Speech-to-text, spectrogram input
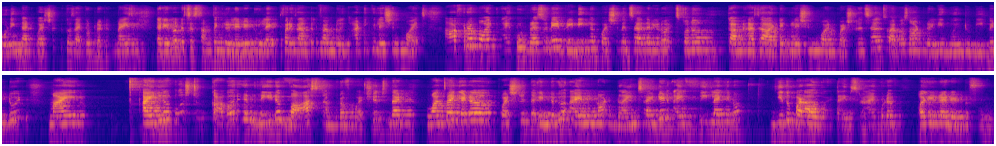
coding that question because i could recognize that you know this is something related to like for example if i'm doing articulation points after a point i could resonate reading the question itself that you know it's going to come as an articulation point question itself. So i was not really going too deep into it. My idea was to cover and read a vast number of questions so that once I get a question in the interview, I am not blindsided. I feel like, you know, ye to pada hua hai types. I would have already read it before.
